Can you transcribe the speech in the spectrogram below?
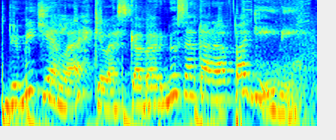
Demikianlah kilas kabar Nusantara pagi ini.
